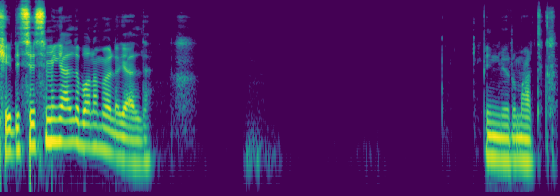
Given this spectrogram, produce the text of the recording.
Kedi sesi mi geldi bana böyle geldi. bilmiyorum artık.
